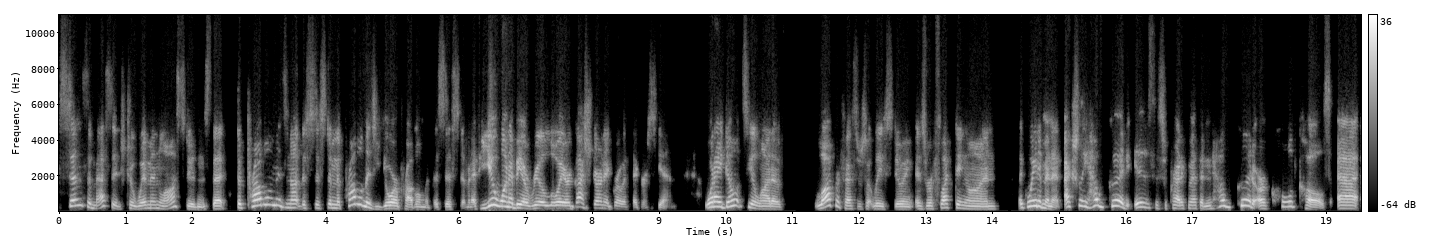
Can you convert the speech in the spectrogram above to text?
sends a message to women law students that the problem is not the system, the problem is your problem with the system. And if you want to be a real lawyer, gosh darn it, grow a thicker skin. What I don't see a lot of law professors, at least, doing is reflecting on like, wait a minute, actually, how good is the Socratic method and how good are cold calls at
